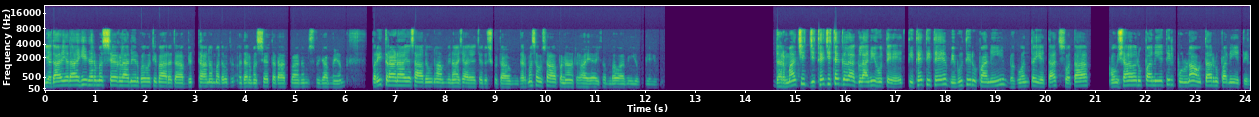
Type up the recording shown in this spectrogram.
यदा यदा हि धर्मस्य ग्लानिर्भवति भारत अभ्युत्थानम अधो- अधर्मस्य तदात्मानं सृजाम्यहं परित्राणाय साधूनां विनाशाय च दुष्कृतां धर्मसंस्थापनार्थाय संभवामी योग्य युगे धर्माची जिथे जिथे ग्ला- ग्लानी होते तिथे तिथे विभूती रूपाने भगवंत येतात स्वतः अंशारूपाने येतील पूर्ण अवतार रूपाने येतील.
